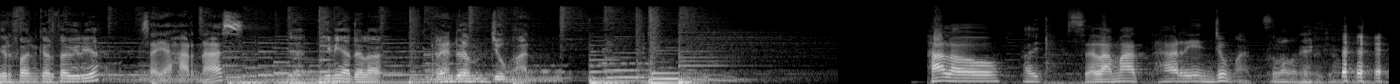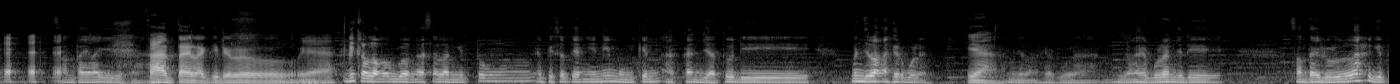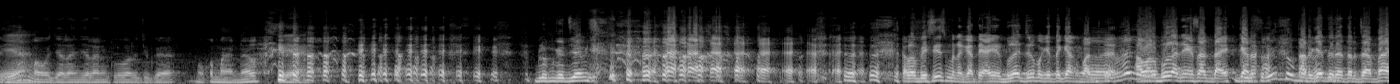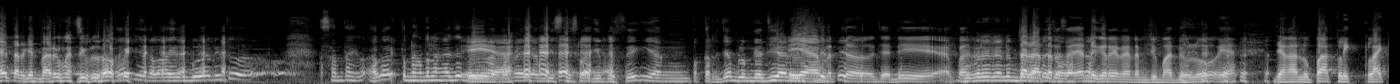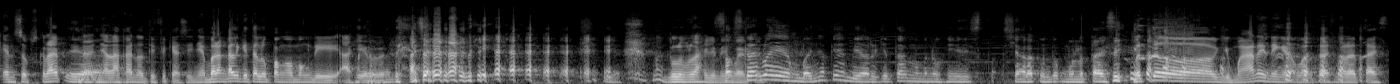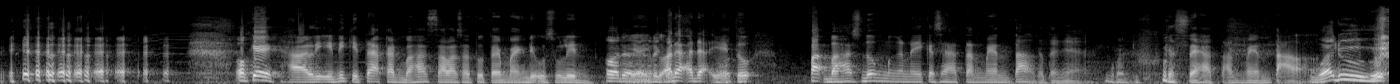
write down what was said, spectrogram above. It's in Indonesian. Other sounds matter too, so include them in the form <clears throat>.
Irfan Kartawirya Saya Harnas, dan ini adalah Random Jumat. Halo, Hai, selamat hari Jumat. selamat hari <laughs> Jumat. Santai lagi kita. Santai lagi dulu ya. Ini kalau gua nggak salah ngitung episode yang ini mungkin akan jatuh di menjelang akhir bulan. Ya, Menjelang akhir bulan. Menjelang akhir bulan jadi santai dulu lah gitu Iya. ya. Mau jalan-jalan keluar juga mau ke mana lah. ya. <laughs> Belum gajian kan? <laughs> Kalau bisnis mendekati akhir bulan justru makin tegang, Pan. Eh, makanya. Awal bulan yang santai karena itu, target makanya. udah tercapai, target baru masih belum. Makanya kalau akhir bulan itu santai apa tenang-tenang aja dulu. Iya. karena yang bisnis lagi <laughs> pusing, yang pekerja belum gajian. Iya betul. Jadi apa? Dengerin Random Tanda Jumat aja. saya dengerin random Jumat dulu ya. Jangan lupa klik like and subscribe Iya. dan nyalakan notifikasinya. Barangkali kita lupa ngomong di akhir <laughs> acara nanti. Maklum lah gini. Iya. Subscribe lah yang banyak ya biar kita memenuhi syarat untuk monetize. Betul. Gimana ini nggak monetize monetize? <laughs> Oke, kali ini kita akan bahas salah satu tema yang diusulin. Oh, ada yang yaitu request. ada ada yaitu Pak bahas dong mengenai kesehatan mental katanya. Waduh. <laughs> Kesehatan mental. Waduh.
